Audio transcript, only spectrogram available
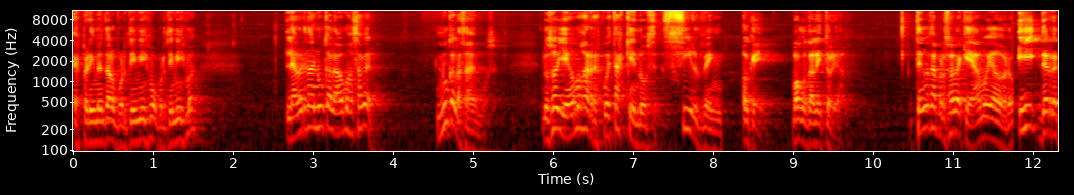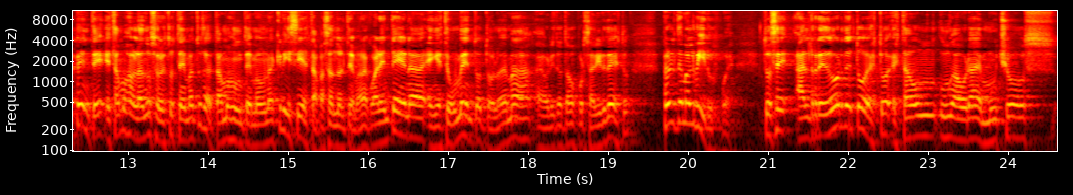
experimentalo por ti mismo, por ti misma. La verdad nunca la vamos a saber, nunca la sabemos. Nosotros llegamos a respuestas que nos sirven. Ok, vamos a contar la historia tengo esta persona que amo y adoro y de repente estamos hablando sobre estos temas, tú estamos en un tema de una crisis, está pasando el tema de la cuarentena, en este momento, todo lo demás, ahorita estamos por salir de esto, pero el tema del virus, pues. Entonces, alrededor de todo esto está un, un de muchos,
